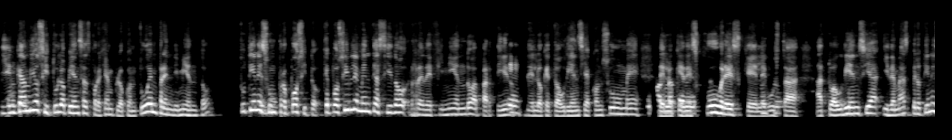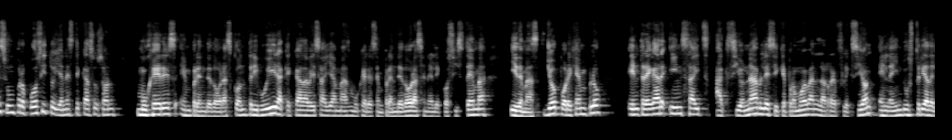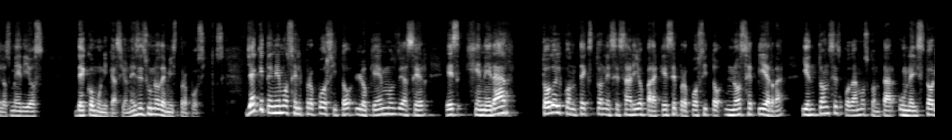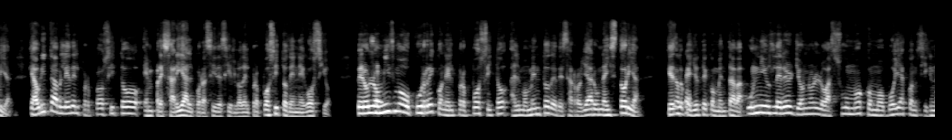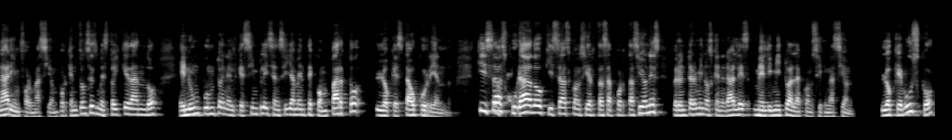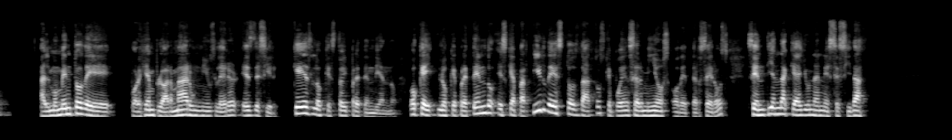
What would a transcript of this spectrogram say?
Y en cambio, si tú lo piensas, por ejemplo, con tu emprendimiento, Tú tienes un propósito que posiblemente has ido redefiniendo a partir de lo que tu audiencia consume, de lo, que, descubres que le gusta a tu audiencia y demás, pero tienes un propósito y en este caso son mujeres emprendedoras, contribuir a que cada vez haya más mujeres emprendedoras en el ecosistema y demás. Yo, por ejemplo, entregar insights accionables y que promuevan la reflexión en la industria de los medios de comunicación. Ese es uno de mis propósitos. Ya que tenemos el propósito, lo que hemos de hacer es generar todo el contexto necesario para que ese propósito no se pierda y entonces podamos contar una historia. Que ahorita hablé del propósito empresarial, por así decirlo, del propósito de negocio, pero lo mismo ocurre con el propósito al momento de desarrollar una historia que es lo que yo te comentaba. Un newsletter yo no lo asumo como voy a consignar información, porque entonces me estoy quedando en un punto en el que simple y sencillamente comparto lo que está ocurriendo. Quizás curado, quizás con ciertas aportaciones, pero en términos generales me limito a la consignación. Lo que busco al momento de, por ejemplo, armar un newsletter es decir, ¿Qué es lo que estoy pretendiendo? Ok, lo que pretendo es que a partir de estos datos, que pueden ser míos o de terceros, se entienda que hay una necesidad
